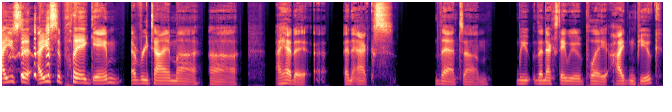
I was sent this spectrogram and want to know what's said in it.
I used to I used to play a game every time uh uh I had a an ex that um we the next day we would play hide and puke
